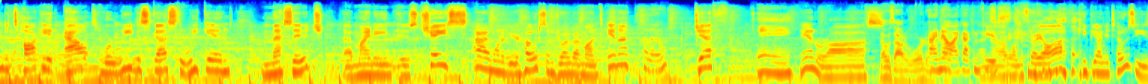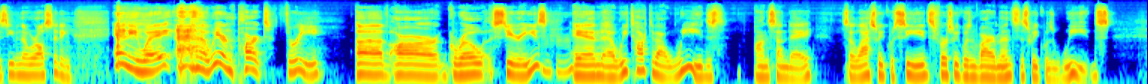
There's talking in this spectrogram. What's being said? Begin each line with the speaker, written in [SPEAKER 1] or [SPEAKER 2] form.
[SPEAKER 1] welcome to Talk It Out, where we discuss the weekend message. Uh, my name is Chase. I'm one of your hosts. I'm joined by Montana,
[SPEAKER 2] Hello.
[SPEAKER 1] Jeff,
[SPEAKER 3] Hey.
[SPEAKER 1] and Ross.
[SPEAKER 4] That was out of order.
[SPEAKER 2] I know, I got
[SPEAKER 1] I
[SPEAKER 2] confused.
[SPEAKER 1] know, I wanted to throw y'all off, keep you on your toesies, even though we're all sitting. Anyway, we are in part three of our Grow series, and uh, we talked about weeds on Sunday. So last week was seeds, first week was environments, this week was weeds,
